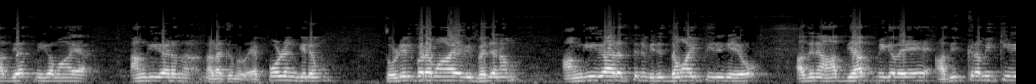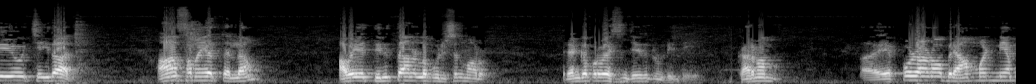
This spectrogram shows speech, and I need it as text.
ആധ്യാത്മികമായ അംഗീകാരം നടക്കുന്നത്. എപ്പോഴെങ്കിലും തൊഴിൽപരമായ വിഭജനം അംഗീകാരത്തിന് വിരുദ്ധമായി തീരുകയോ അതിന് ആധ്യാത്മികതയെ അതിക്രമിക്കുകയോ ചെയ്താൽ ആ സമയത്തെല്ലാം അവയെ തിരുത്താനുള്ള പുരുഷന്മാർ രംഗപ്രവേശം ചെയ്തിട്ടുണ്ട് കാരണം എപ്പോഴാണോ ബ്രാഹ്മണ്യം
